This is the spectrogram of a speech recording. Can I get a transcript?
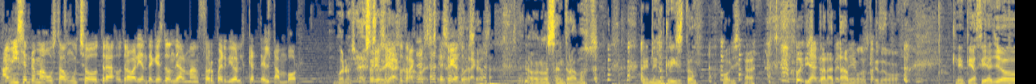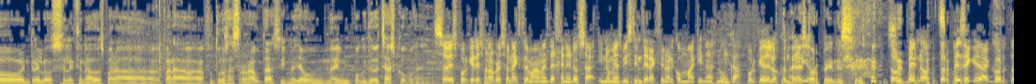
¿no? A mí siempre me ha gustado mucho otra, otra variante que es donde Almanzor perdió el, el tambor. Bueno, ya esto Pero eso ya ya es otra no, cosa, esto eso ya es otra cosa. No nos centramos en el Cristo o ya, O ya disparatamos. Que, no- que te hacía yo entre los seleccionados para, para futuros astronautas y me he llevado un, hay un poquito de chasco. Porque, Eso es porque eres una persona extremadamente generosa y no me has visto interaccionar con máquinas nunca, porque de lo contrario... eres torpe en ese Torpe no, torpe se queda corto.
